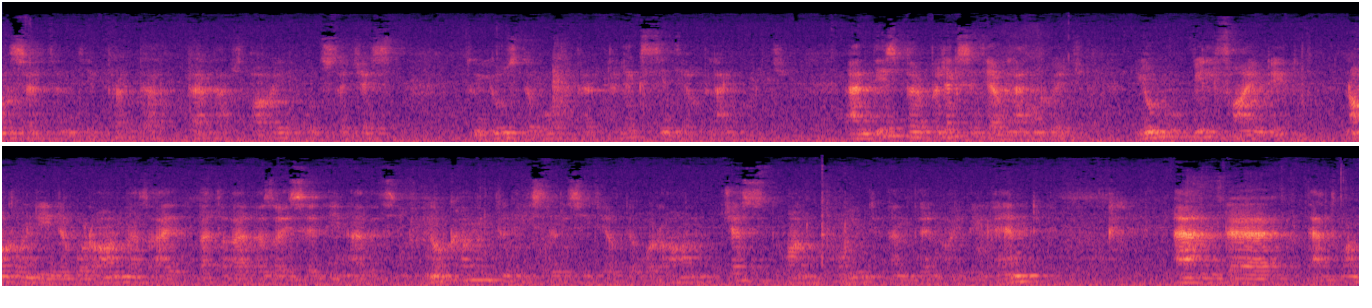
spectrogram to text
uncertainty, perhaps I would suggest to use the word perplexity of language. And this perplexity of language, you will find it not only in the Quran, as I, but uh, as I said in other things. Now coming to the historicity of the Quran, just one point and then I will end. And uh, that one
